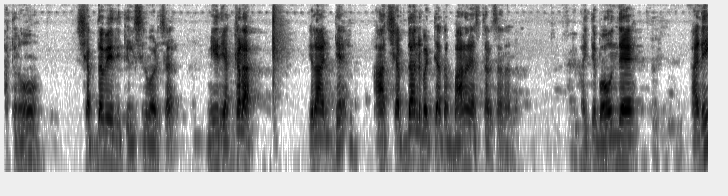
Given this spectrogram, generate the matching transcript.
అతను శబ్దవేది తెలిసినవాడు సార్. మీరు ఎక్కడ? ఇలా అంటే ఆ శబ్దాన్ని బట్టి అతను బాణం వేస్తాడు సార్ అన్నాడు అయితే బాగుందే? అని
